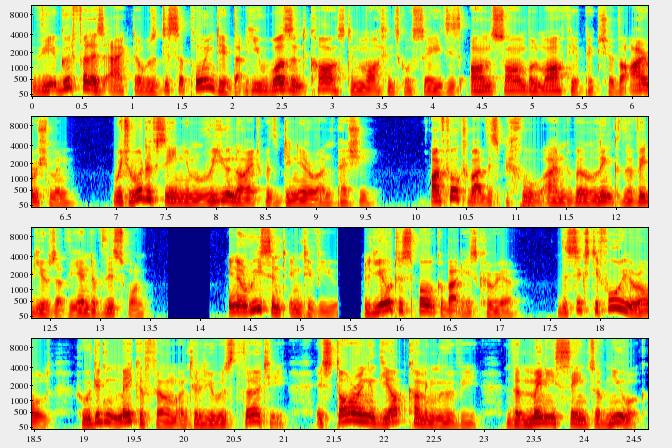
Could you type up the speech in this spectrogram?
the Goodfellas actor was disappointed that he wasn't cast in Martin Scorsese's ensemble mafia picture The Irishman, which would have seen him reunite with De Niro and Pesci. I've talked about this before and will link the videos at the end of this one. In a recent interview, Liotta spoke about his career. The 64 year old, who didn't make a film until he was 30, is starring in the upcoming movie The Many Saints of Newark,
